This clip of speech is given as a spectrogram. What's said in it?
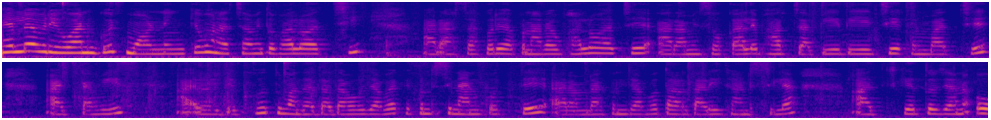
হ্যালো এভরিওয়ান গুড মর্নিং কেমন আছে? আমি তো ভালো আছি। আর আশা করি আপনারাও ভালো আছে। আর আমি সকালে ভাত চাপিয়ে দিয়েছি, এখন বাজছে আটটা বিশ। আর ওই দেখো, তোমাদের দাদাও যাবে এখন স্নান করতে। আর আমরা এখন যাব তাড়াতাড়ি ঘাটশিলা আজকে তো জানো, ও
